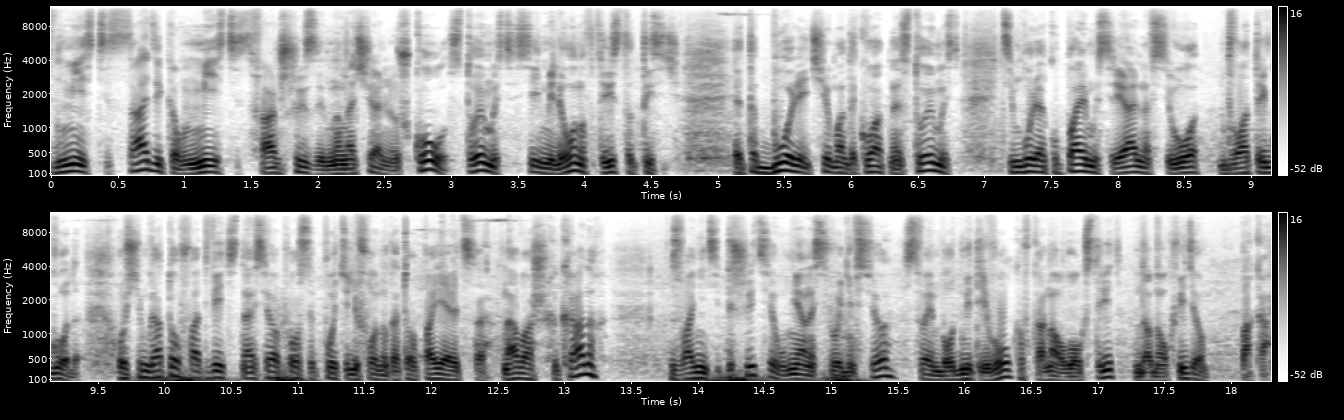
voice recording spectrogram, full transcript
вместе с садиком, вместе с франшизой на начальную школу стоимость 7 миллионов 300 тысяч. Это более чем адекватная стоимость, тем более окупаемость реально всего 2-3 года. В общем, готов ответить на все вопросы по телефону, который появится на ваших экранах. Звоните, пишите. У меня на сегодня все. С вами был Дмитрий Волков, канал Волк Стрит. До новых видео. Пока.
